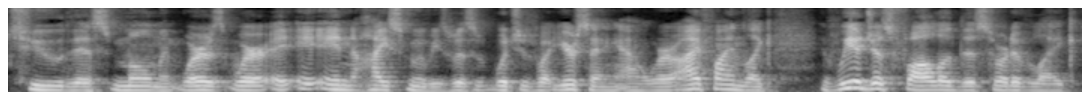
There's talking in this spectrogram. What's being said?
to this moment. Whereas, where in heist movies, which is what you're saying, Al, where I find like if we had just followed this sort of like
